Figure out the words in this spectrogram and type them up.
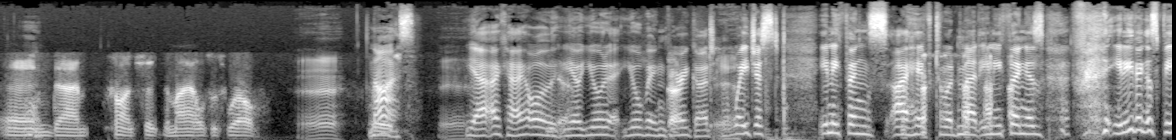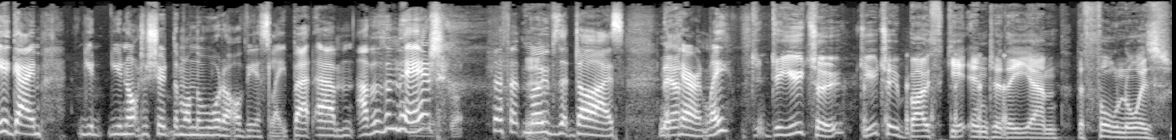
and oh. um, try and shoot the males as well. Uh, nice. Yeah. yeah. Okay. Oh, yeah. You're you're being very good. Yeah. We just anything's. I have to admit, anything is anything is fair game. You you're not to shoot them on the water, obviously. But um, other than that. if it moves, it dies. Now, apparently. Do you two? Do you two both get into the um, the full noise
